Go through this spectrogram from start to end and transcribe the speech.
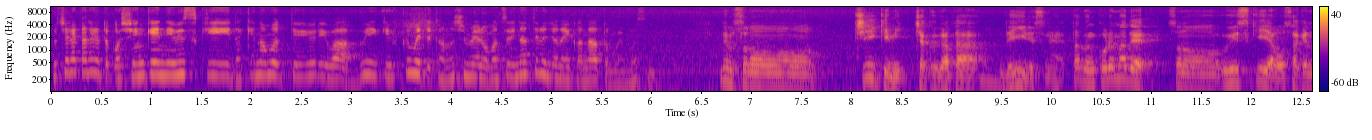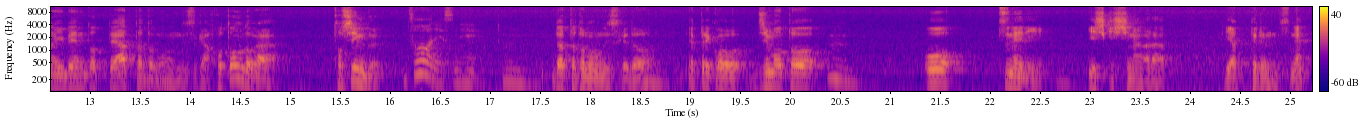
どちらかというとこう真剣にウイスキーだけ飲むっていうよりは雰囲気含めて楽しめるお祭りになってるんじゃないかなと思いますね。でもその地域密着型でいいですね、多分これまでそのウイスキーやお酒のイベントってあったと思うんですが、ほとんどが都心部そうですね。だったと思うんですけど、うんやっぱりこう地元うん。うん。を常に意識しながらやってるんですね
